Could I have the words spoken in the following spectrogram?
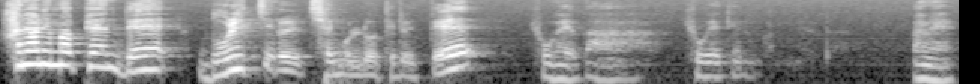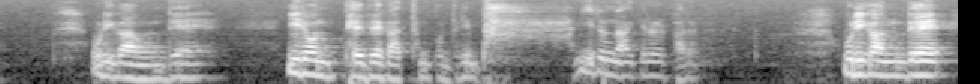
하나님 앞에 내 물질을 제물로 드릴 때 교회가 교회 되는 겁니다. 아멘. 우리 가운데 이런 베베 같은 분들이 많이 일어나기를 바랍니다. 우리 가운데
